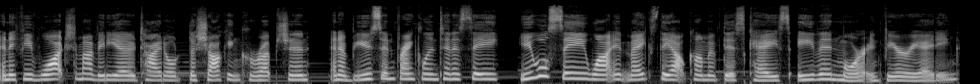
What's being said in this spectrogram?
and if you've watched my video titled The Shocking Corruption and Abuse in Franklin, Tennessee, you will see why it makes the outcome of this case even more infuriating.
